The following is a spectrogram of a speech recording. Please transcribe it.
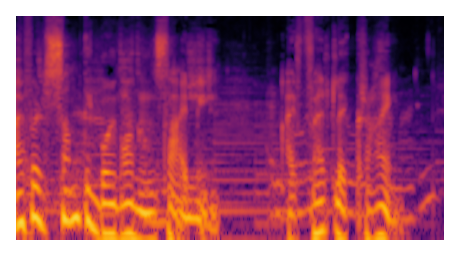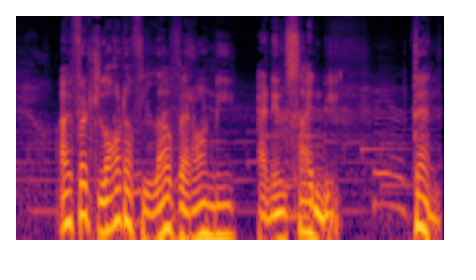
I felt something going on inside me. I felt like crying. I felt lot of love around me and inside me. Then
